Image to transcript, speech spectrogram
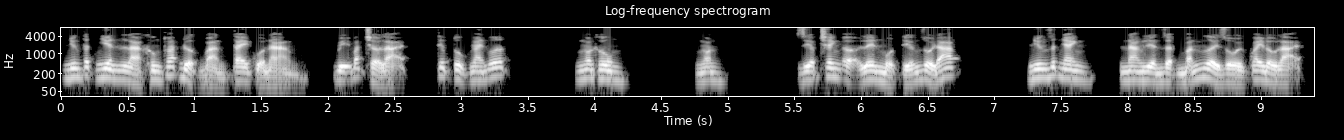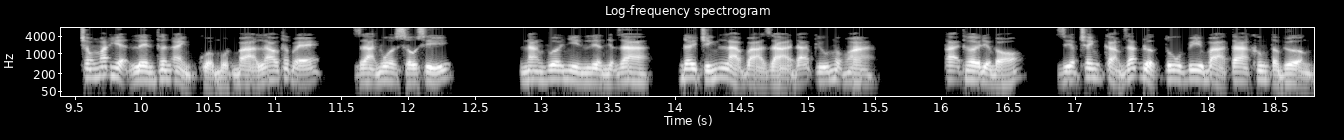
nhưng tất nhiên là không thoát được bàn tay của nàng, bị bắt trở lại, tiếp tục ngai nuốt. Ngon không? Ngon. Diệp tranh ợ lên một tiếng rồi đáp. Nhưng rất nhanh, nàng liền giật bắn người rồi quay đầu lại, trong mắt hiện lên thân ảnh của một bà lao thấp bé, già mua xấu xí. Nàng vừa nhìn liền nhận ra, đây chính là bà già đã cứu ngọc hoa. Tại thời điểm đó, diệp tranh cảm giác được tu vi bà ta không tầm thường,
